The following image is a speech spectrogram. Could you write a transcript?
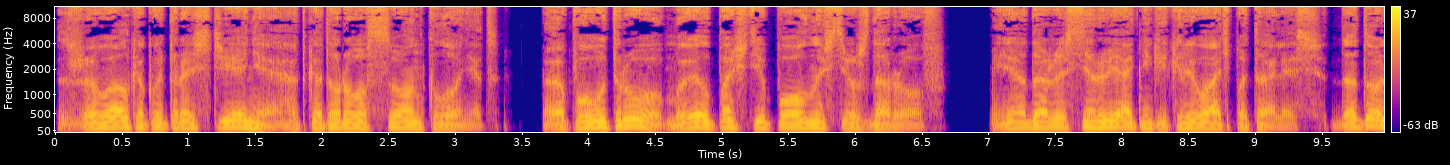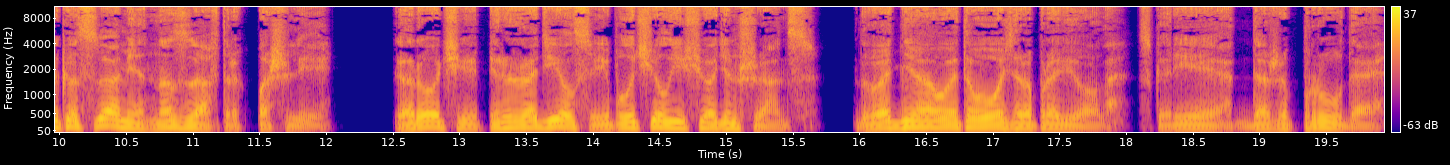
Сживал какое-то растение, от которого сон клонит. А поутру был почти полностью здоров. Меня даже стервятники клевать пытались, да только сами на завтрак пошли. Короче, переродился и получил еще один шанс. Два дня у этого озера провел, скорее, даже пруда.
